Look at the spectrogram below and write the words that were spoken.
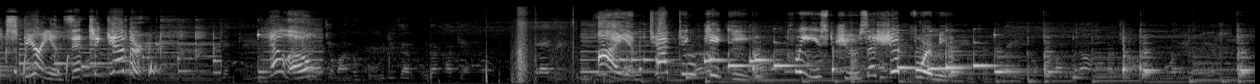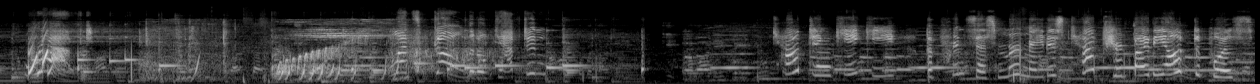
Experience it together. Hello, I am Captain Kiki. Please choose a ship for me. Raft. Let's go, little captain. Captain Kiki, the princess mermaid is captured by the octopus.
